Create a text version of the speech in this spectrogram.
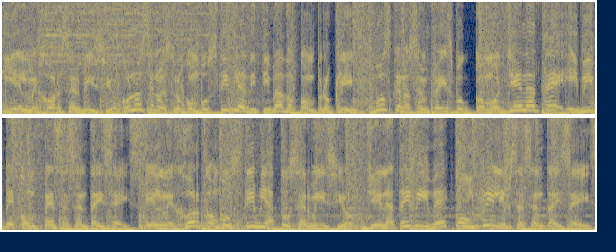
y el mejor servicio. Conoce nuestro combustible aditivado con Proclean. Búscanos en Facebook como Llénate y Vive con P66. El mejor combustible a tu servicio. Llénate y vive con Philips 66.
